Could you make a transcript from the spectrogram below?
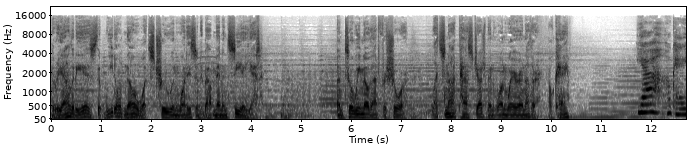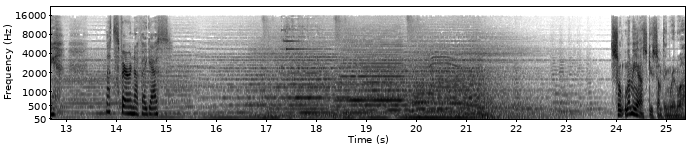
The reality is that we don't know what's true and what isn't about Menancia yet. Until we know that for sure, let's not pass judgment one way or another, okay? Yeah, okay. That's fair enough, I guess. So let me ask you something, Rinwell.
